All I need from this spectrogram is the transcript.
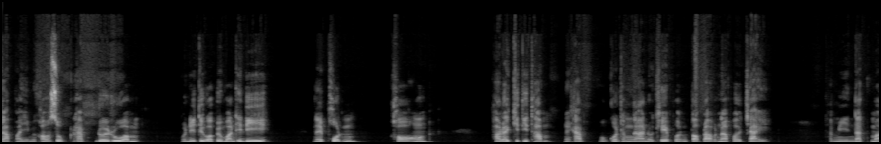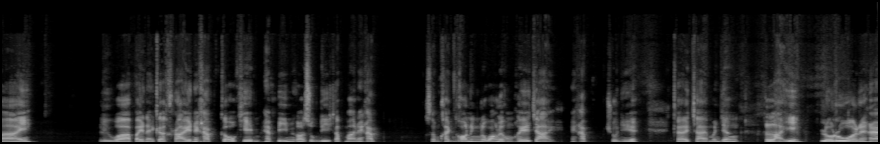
กลับมาอย่างมีความสุขครับ โดยรวมวันนี้ถือว่าเป็นวันที่ดีในผลของภารกิจที่ทำนะครับบางคนทำงานโอเค ผลตอบรับน่าพอใจ ถ้ามีนัดหมายหรือว่าไปไหนกับใครนะครับ ก็โอเคแฮปปี้มีความสุขดีกลับมานะครับสำคัญข้อหนึ่งระวังเรื่องของค่าใช้จ่ายนะครับช่วงนี้ค่าใช้จ่ายมันยังไหลรัวๆนะฮะ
